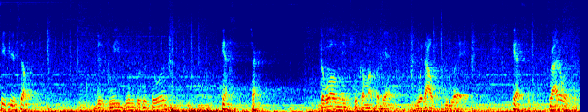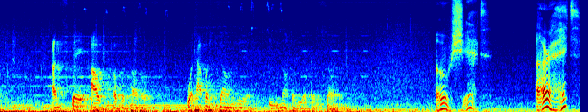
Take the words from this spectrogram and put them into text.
See for yourself. This leads into the sewers. Yes, sir. The wall needs to come up again, without delay. Yes. Right away. And stay out of the tunnel. What happens down here is not of your concern. Oh shit. Alright.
